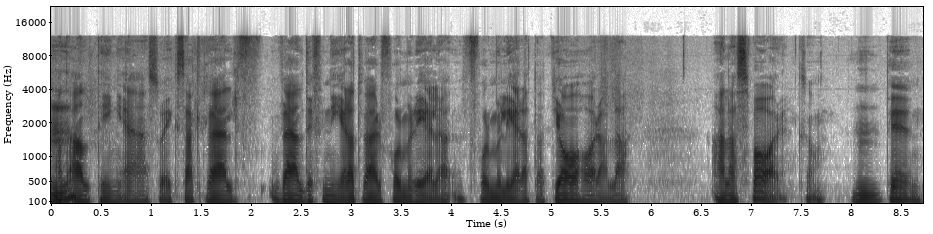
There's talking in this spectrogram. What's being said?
mm. att allting är så exakt väl, väldefinierat, välformulerat, att jag har alla, alla svar. Liksom. Mm. Det är en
